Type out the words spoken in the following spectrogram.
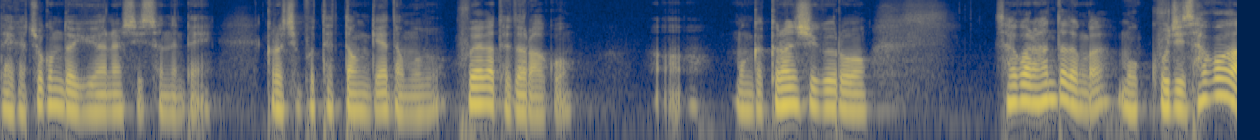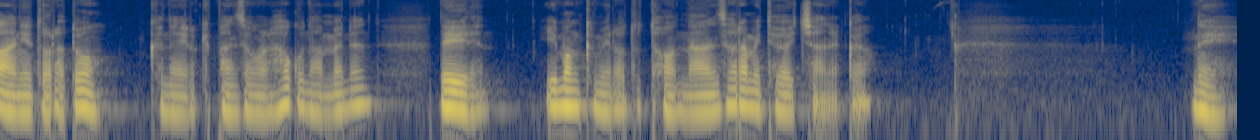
내가 조금 더 유연할 수 있었는데 그렇지 못했던 게 너무 후회가 되더라고. 어, 뭔가 그런 식으로 사과를 한다던가 뭐 굳이 사과가 아니더라도 그날 이렇게 반성을 하고 나면은 내일은 이만큼이라도 더 나은 사람이 되어 있지 않을까요? 네,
